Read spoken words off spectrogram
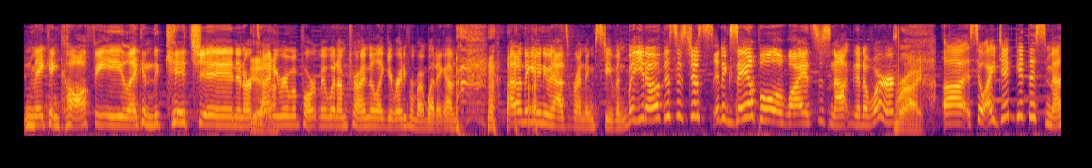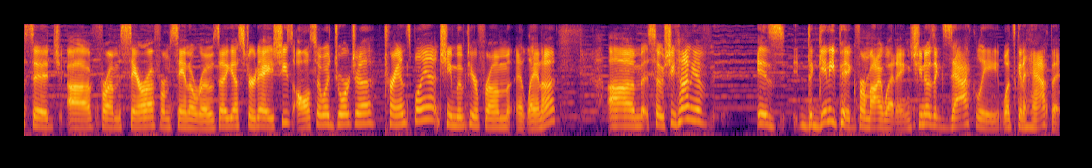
making coffee like in the kitchen in our Yeah. tiny room apartment when I'm trying to like get ready for my wedding. I'm I don't think he even has a friend named Steven. But you know, this is just an example of why it's just not gonna work. right. Uh, so I did get this message uh, from Sarah from Santa Rosa yesterday. She's also a Georgia transplant. She moved here from Atlanta. Um, so she kind of is the guinea pig for my wedding. She knows exactly what's going to happen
